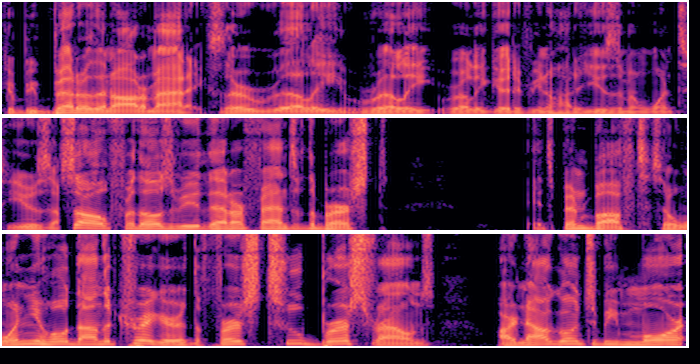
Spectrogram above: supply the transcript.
could be better than automatics. They're really, really, really good if you know how to use them and when to use them. So, for those of you that are fans of the burst, it's been buffed. So, when you hold down the trigger, the first two burst rounds are now going to be more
